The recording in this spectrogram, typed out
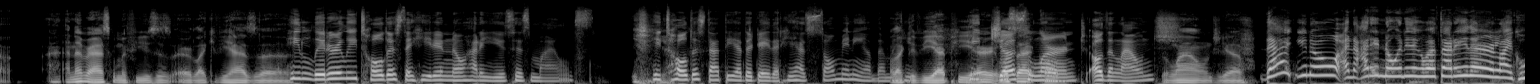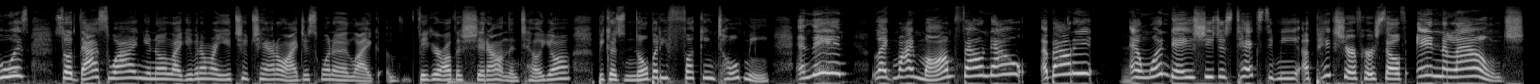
I never ask him if he uses or like if he has a. he literally told us that he didn't know how to use his miles he Yeah, told us that the other day that he has so many of them like he, the VIP he area. Just that called? learned. Oh the lounge? The lounge. Yeah, that you know and i didn't know anything about that either. Like who is so that's why you know like even on my youtube channel i just want to like figure all this shit out and then tell y'all because nobody fucking told me. And then like my mom found out about it mm. and one day she just texted me a picture of herself in the lounge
